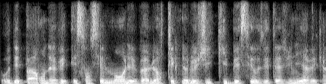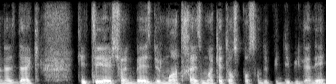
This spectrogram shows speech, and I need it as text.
Au départ, on avait essentiellement les valeurs technologiques qui baissaient aux États-Unis avec un Nasdaq qui était sur une baisse de moins 13, moins 14% depuis le début de l'année.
